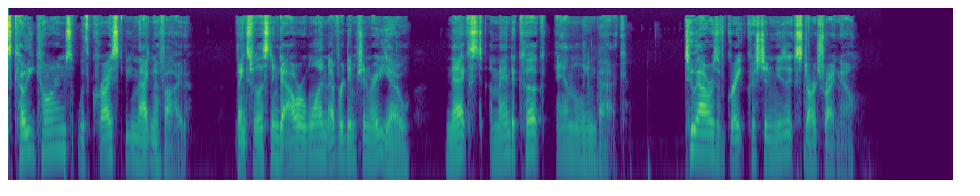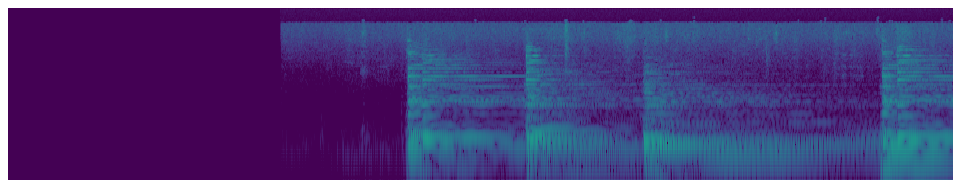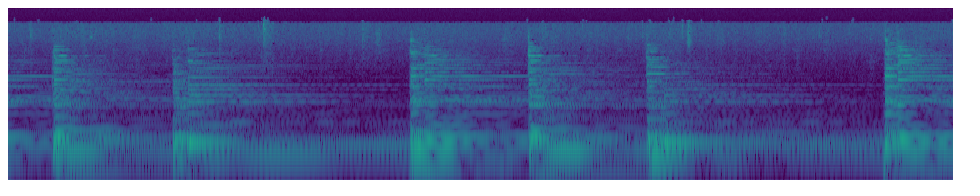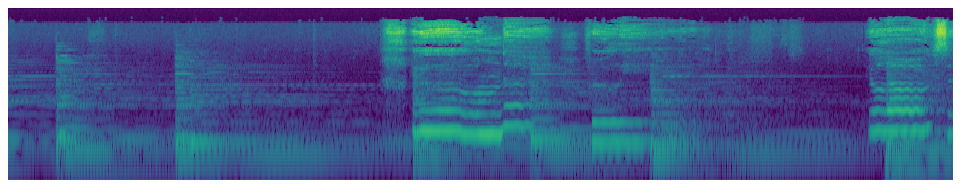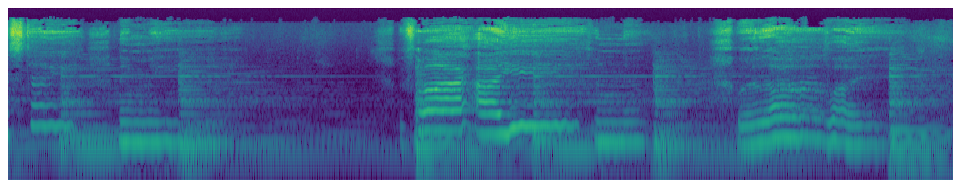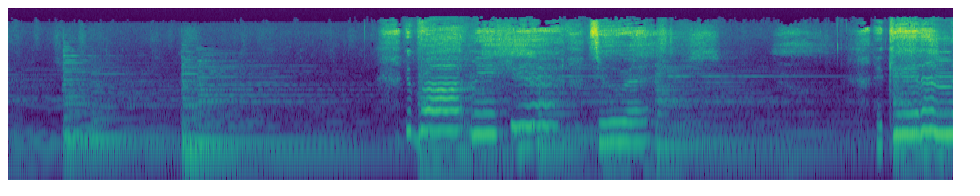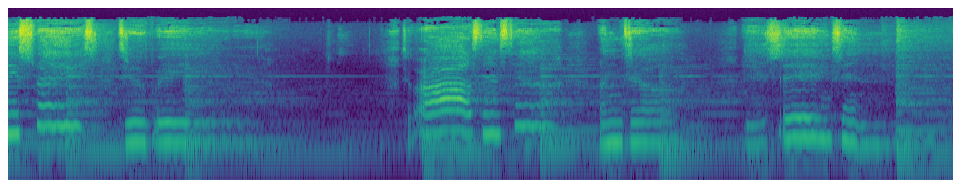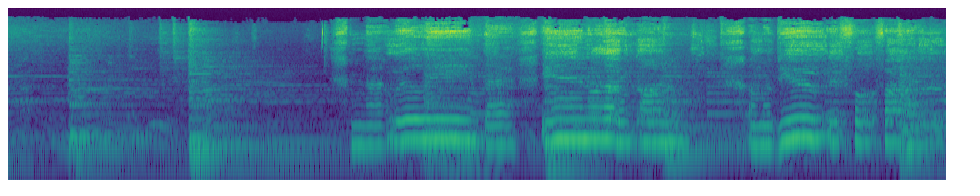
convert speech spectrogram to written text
was Cody Carnes with Christ Be Magnified. Thanks for listening to Hour 1 of Redemption Radio. Next, Amanda Cook and Lean Back. Two hours of great Christian music starts right now. beautiful Father.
